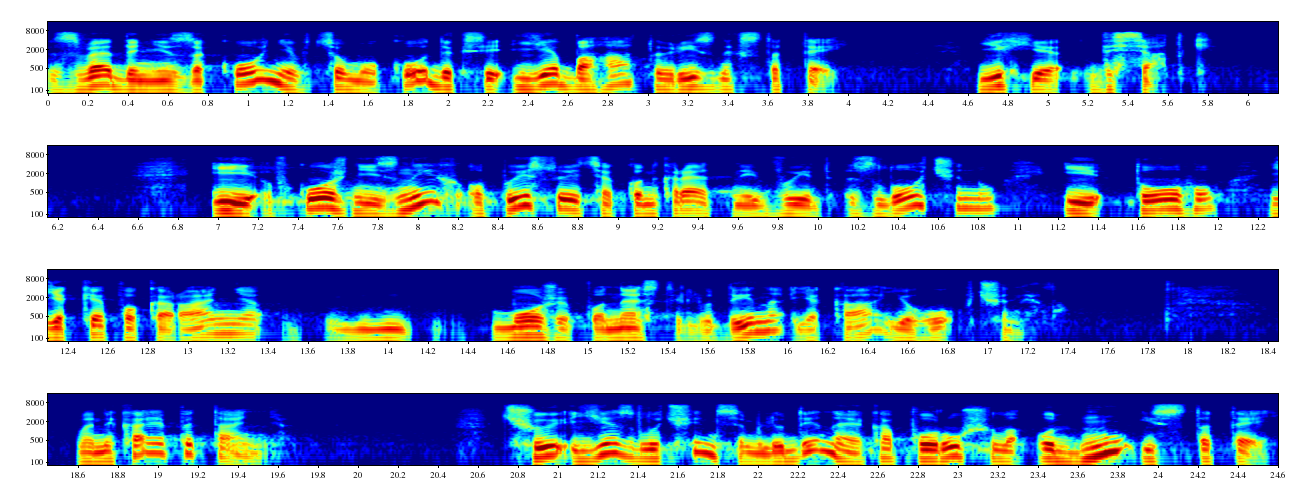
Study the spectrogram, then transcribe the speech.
зведенні законів, в цьому кодексі є багато різних статей, їх є десятки. І в кожній з них описується конкретний вид злочину і того, яке покарання може понести людина, яка його вчинила. Виникає питання, чи є злочинцем людина, яка порушила одну із статей?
